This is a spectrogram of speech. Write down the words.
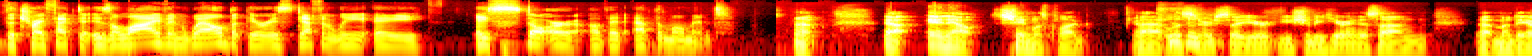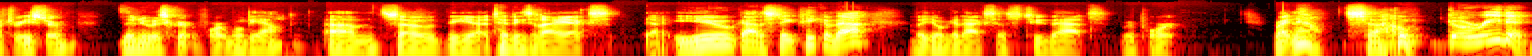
the trifecta is alive and well, but there is definitely a a star of it at the moment. Uh, yeah, and now shameless plug, uh, listeners. So you're you should be hearing this on uh, Monday after Easter. The newest grit report will be out. Um, so the uh, attendees at IIEX uh, you got a sneak peek of that, but you'll get access to that report right now. So go read it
